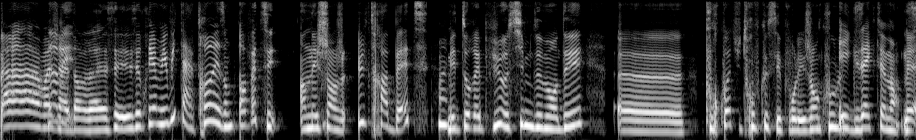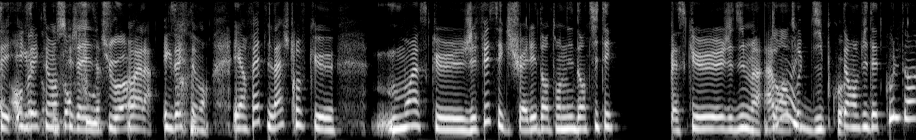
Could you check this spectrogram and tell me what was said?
Bah, moi Non, mais- j'adore. euh, C'est très bien. Mais oui, t'as trop raison. En fait, c'est un échange ultra bête, Ouais. mais t'aurais pu aussi me demander euh, pourquoi tu trouves que c'est pour les gens cool. Exactement. C'est fait, exactement on ce que j'allais dire. tu vois. Voilà, exactement. Et en fait, là, je trouve que moi, ce que j'ai fait, c'est que je suis allée dans ton identité. Parce que j'ai dit, mais, ah Dans bon, un truc deep, quoi. t'as envie d'être cool, toi?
